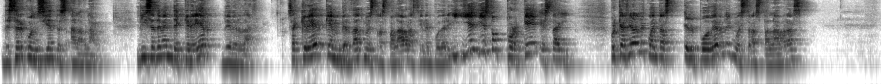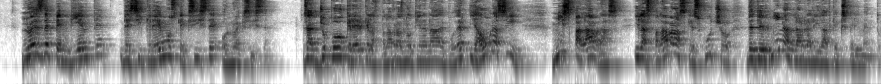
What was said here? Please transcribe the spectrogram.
de ser conscientes al hablar. Y dice, deben de creer de verdad. O sea, creer que en verdad nuestras palabras tienen poder. ¿Y, y esto por qué está ahí? Porque al final de cuentas, el poder de nuestras palabras no es dependiente de si creemos que existe o no existe. O sea, yo puedo creer que las palabras no tienen nada de poder y aún así, mis palabras y las palabras que escucho determinan la realidad que experimento.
